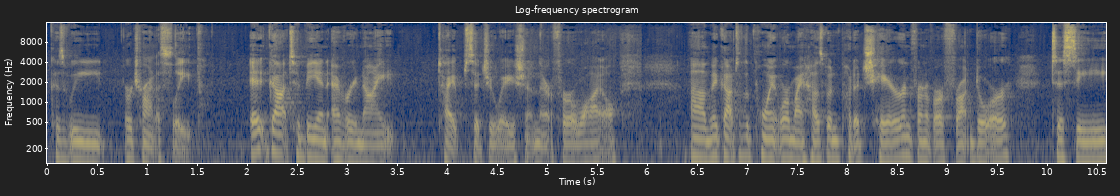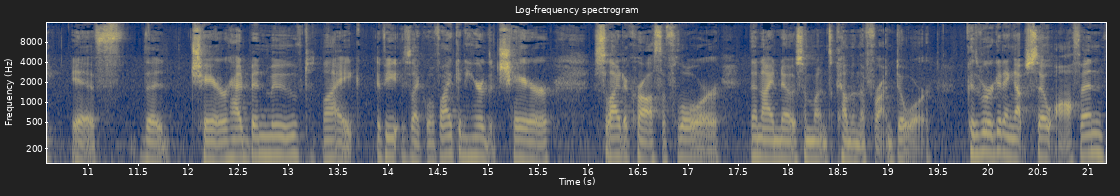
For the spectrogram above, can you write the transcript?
Because we were trying to sleep. It got to be an every night type situation there for a while. Um, it got to the point where my husband put a chair in front of our front door to see if the chair had been moved. Like, if he was like, well, if I can hear the chair slide across the floor, then I know someone's coming the front door. Because we were getting up so often,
